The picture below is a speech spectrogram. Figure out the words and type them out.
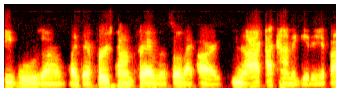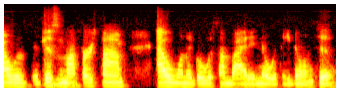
people's um like their first time traveling. So like, all right, you know, I, I kind of get it. If I was if this was my first time, I would want to go with somebody that know what they're doing too.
